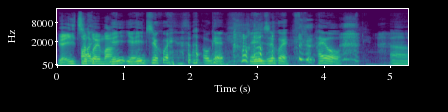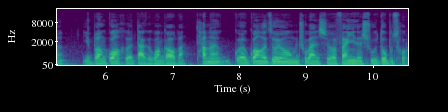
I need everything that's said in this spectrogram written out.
园艺智慧吗？哦、园艺园艺智慧，OK，园艺智慧，还有，呃，也帮光合打个广告吧。他们呃光合作用出版社翻译的书都不错。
